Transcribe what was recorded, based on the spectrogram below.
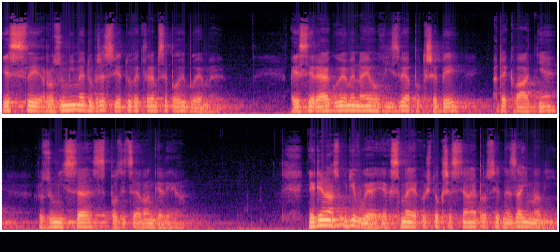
jestli rozumíme dobře světu, ve kterém se pohybujeme a jestli reagujeme na jeho výzvy a potřeby adekvátně, rozumí se z pozice Evangelia. Někdy nás udivuje, jak jsme jakožto křesťané prostě nezajímaví,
